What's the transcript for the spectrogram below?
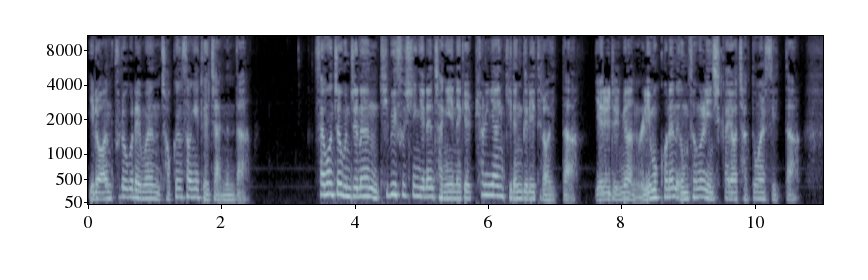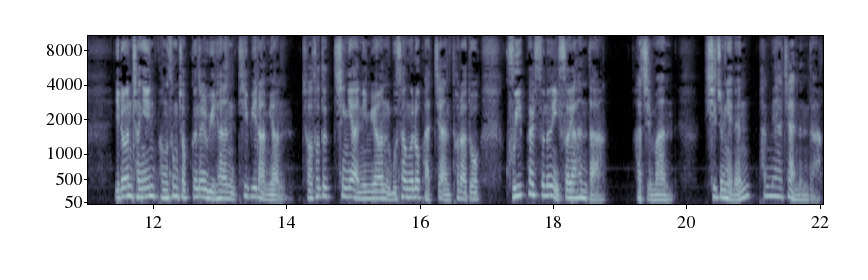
이러한 프로그램은 접근성이 되지 않는다. 세 번째 문제는 TV 수신기는 장애인에게 편리한 기능들이 들어있다. 예를 들면 리모컨은 음성을 인식하여 작동할 수 있다. 이런 장애인 방송 접근을 위한 팁이라면 저소득층이 아니면 무상으로 받지 않더라도 구입할 수는 있어야 한다. 하지만 시중에는 판매하지 않는다.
